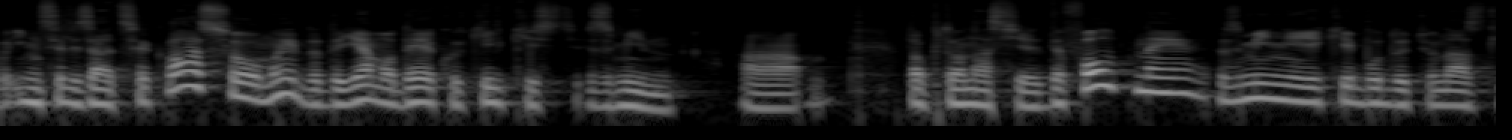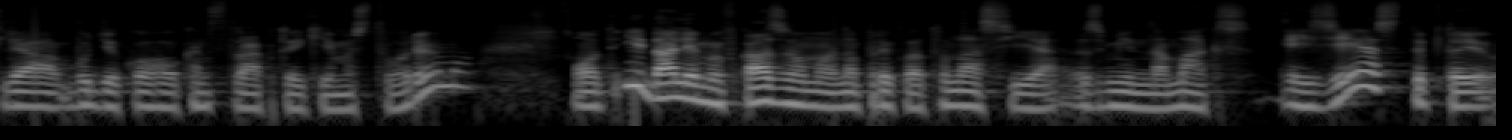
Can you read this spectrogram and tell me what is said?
в ініціалізації класу ми додаємо деяку кількість змін. Тобто у нас є дефолтні змінні, які будуть у нас для будь-якого констракту, який ми створюємо. От, і далі ми вказуємо, наприклад, у нас є змінна max AZS, тобто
